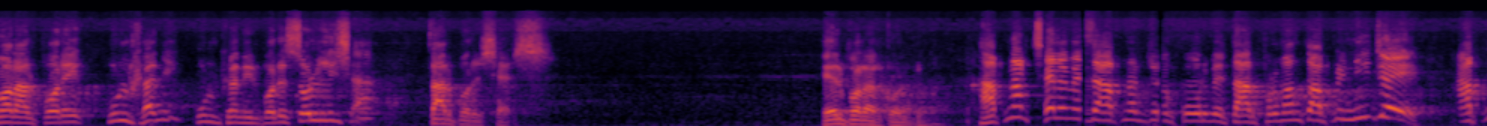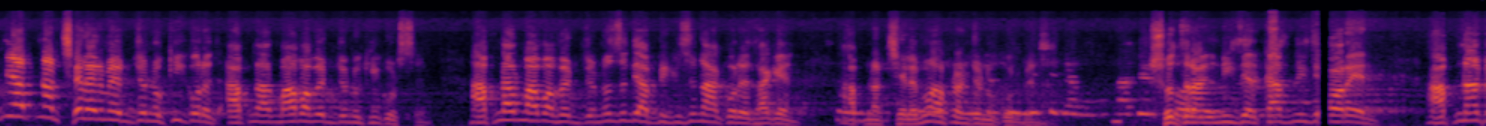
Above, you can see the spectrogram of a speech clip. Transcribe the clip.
মরার পরে কুলখানি, কুলখানির পরে চল্লিশা, তারপরে শেষ। এরপর আর করবে আপনার ছেলে মেয়ে যে আপনার জন্য করবে, তার প্রমাণ তো আপনি নিজে। আপনি আপনার ছেলের মেয়ের জন্য কি করে আপনার মা বাবার জন্য কি করছেন? আপনার মা বাবার জন্য যদি আপনি কিছু না করে থাকেন, আপনার ছেলে মেয়ে আপনার জন্য করবে সুতরাং নিজের কাজ নিজে করেন। আপনার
